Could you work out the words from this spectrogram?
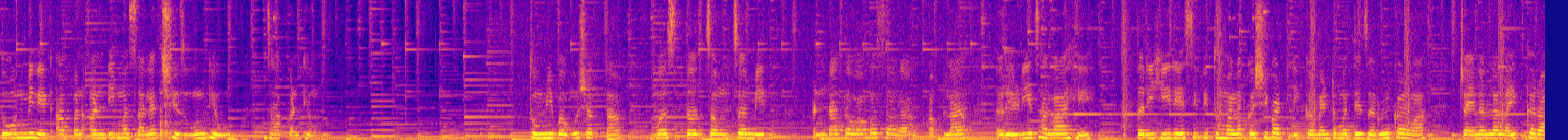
दोन मिनिट आपण अंडी मसाल्यात शिजवून घेऊ झाकण ठेवून. तुम्ही बघू शकता मस्त चमचमीत अंडा तवा मसाला आपला रेडी झाला आहे. तरी ही रेसिपी तुम्हाला कशी वाटली कमेंटमध्ये जरूर कळवा. चॅनलला लाईक करा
